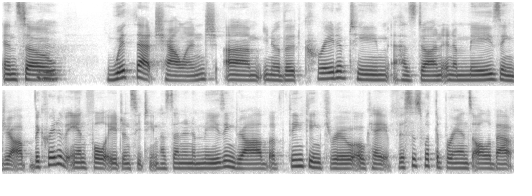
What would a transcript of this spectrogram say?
And so mm-hmm. with that challenge, um, you know, the creative team has done an amazing job. The creative and full agency team has done an amazing job of thinking through, okay, if this is what the brand's all about,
